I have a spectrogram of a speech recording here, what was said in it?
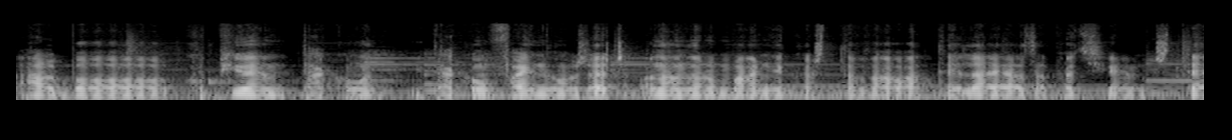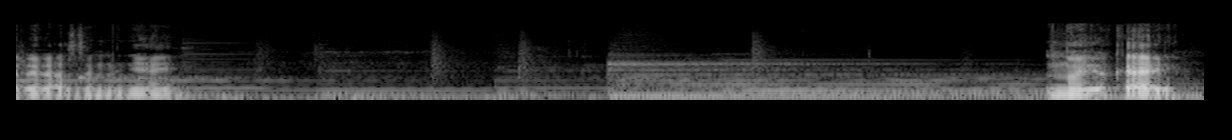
Albo kupiłem taką i taką fajną rzecz, ona normalnie kosztowała tyle, a ja zapłaciłem cztery razy mniej. No i okej. Okay.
